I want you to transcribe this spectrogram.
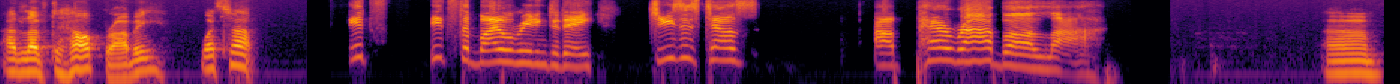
I'd love to help, Robbie. What's up? It's it's the Bible reading today. Jesus tells a parabola. Um,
